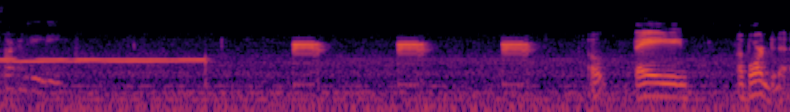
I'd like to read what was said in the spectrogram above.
TV. Oh, they aborted it.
